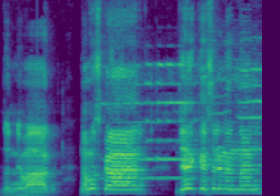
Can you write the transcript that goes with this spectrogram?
धन्यवाद. नमस्कार. जय केसरी नंदन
